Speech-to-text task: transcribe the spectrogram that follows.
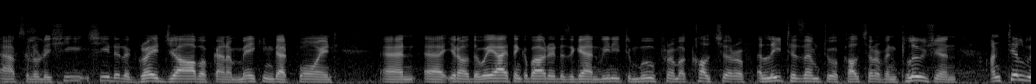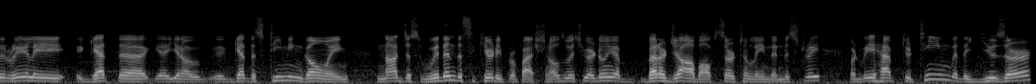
Absolutely, she, she did a great job of kind of making that point and uh, you know, the way I think about it is again, we need to move from a culture of elitism to a culture of inclusion until we really get the, you know, get the steaming going, not just within the security professionals, which we are doing a better job of certainly in the industry, but we have to team with the user,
